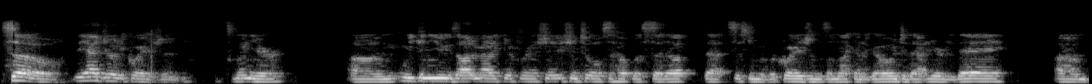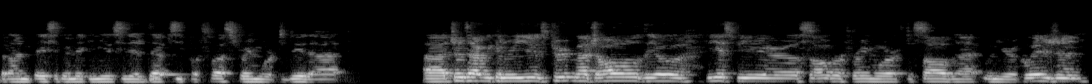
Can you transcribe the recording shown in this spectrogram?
So the adjoint equation, it's linear. Um, we can use automatic differentiation tools to help us set up that system of equations. I'm not going to go into that here today, um, but I'm basically making use of the adept C++ framework to do that. Uh, it turns out we can reuse pretty much all the VSP solver framework to solve that linear equation.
